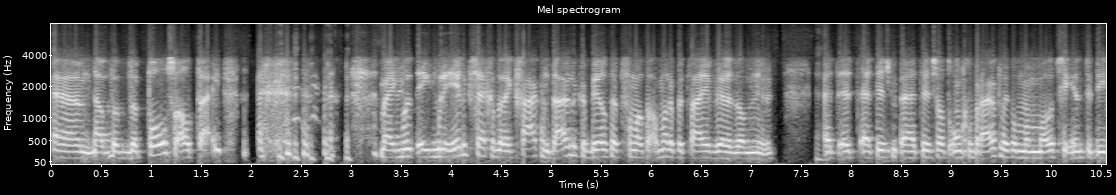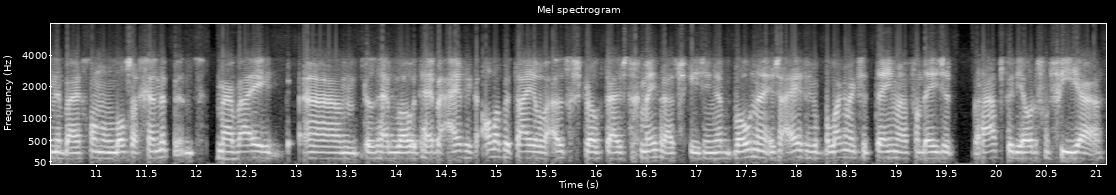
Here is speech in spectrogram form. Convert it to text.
Um, nou, we, we polsen altijd. maar ik moet, ik moet eerlijk zeggen dat ik vaak een duidelijker beeld heb van wat de andere partijen willen dan nu. Het, het, het, is, het is wat ongebruikelijk om een motie in te dienen bij gewoon een los agendapunt. Maar wij, um, dat hebben we, het hebben eigenlijk alle partijen wel uitgesproken tijdens de gemeenteraadsverkiezingen. Wonen is eigenlijk het belangrijkste thema van deze raadsperiode van vier jaar.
